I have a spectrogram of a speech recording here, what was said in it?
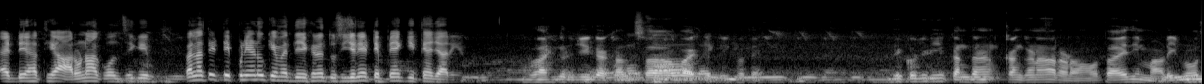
ਐਡੇ ਹਥਿਆਰ ਉਹਨਾਂ ਕੋਲ ਸੀਗੇ। ਪਹਿਲਾਂ ਤੇ ਟਿੱਪਣੀਆਂ ਨੂੰ ਕਿਵੇਂ ਦੇਖ ਰਹੇ ਹੋ ਤੁਸੀਂ ਜਿਹੜੀਆਂ ਟਿੱਪਣੀਆਂ ਕੀਤੀਆਂ ਜਾ ਰਹੀਆਂ? ਵਾਹਿਗੁਰੂ ਜੀ ਕਾ ਖਾਲਸਾ ਵਾਹਿਗੁਰੂ ਜੀ ਕੀ ਫਤਿਹ। ਦੇਖੋ ਜਿਹੜੀ ਇਹ ਕੰਦਨ ਕੰਗਣਾ ਰਣੌਤ ਆ ਇਹਦੀ ਮਾੜੀ ਬਹੁਤ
